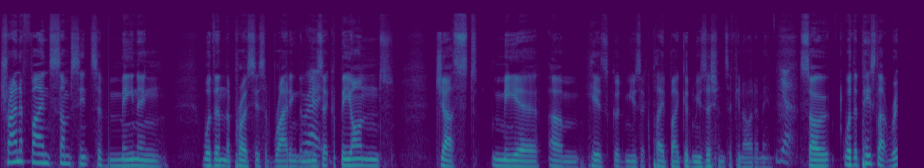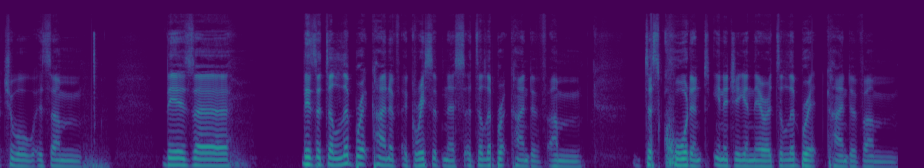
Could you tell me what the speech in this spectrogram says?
trying to find some sense of meaning within the process of writing the Right. music beyond just mere um, here's good music played by good musicians, if you know what I mean. Yeah. So with a piece like Ritual, is um, there's a there's a deliberate kind of aggressiveness, a deliberate kind of um, discordant energy in there, a deliberate kind of um,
